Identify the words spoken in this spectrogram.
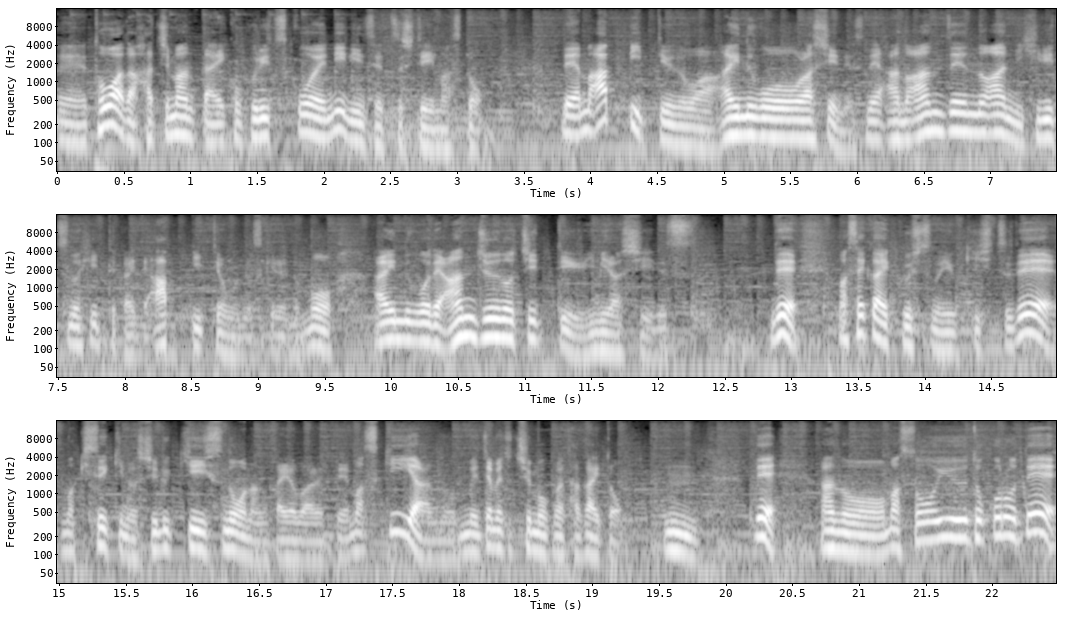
えー、十和田八幡平国立公園に隣接していますと。で、まあ、アッピっていうのはアイヌ語らしいんですね。あの、安全の安に比率の比って書いてアッピって読むんですけれども、アイヌ語で安住の地っていう意味らしいです。で、まあ、世界屈指の雪質で、まあ、奇跡のシルキースノーなんか呼ばれて、まあ、スキーヤーのめちゃめちゃ注目が高いと。うん。で、あのー、まあ、そういうところで、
